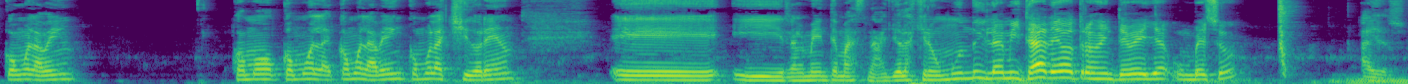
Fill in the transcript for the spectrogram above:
¿Cómo la ven? ¿Cómo, cómo, la, ¿Cómo la ven? ¿Cómo la chidorean? Eh, y realmente más nada. Yo les quiero un mundo y la mitad de otro, gente bella. Un beso. Adiós.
